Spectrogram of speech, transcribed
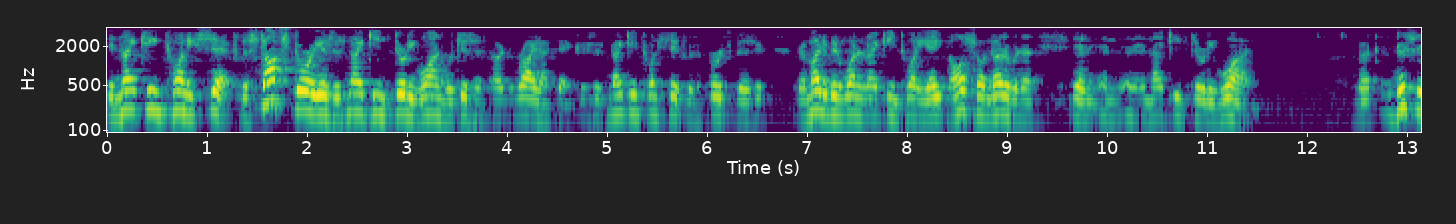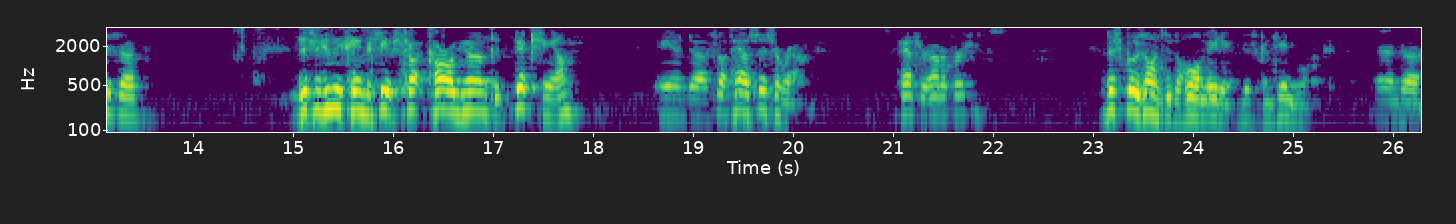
in 1926. The stock story is is 1931, which isn't right, I think. This is 1926 was the first visit. There might have been one in 1928 and also another one in, in, in, in 1931. But this is a, this is who he came to see if Carl Jung could fix him. And uh, so I pass this around. Pass her out of person. This goes on through the whole meeting, just continue on. And uh,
